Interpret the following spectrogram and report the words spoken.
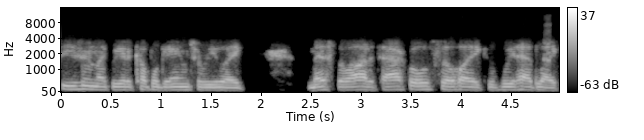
season, like we had a couple games where we like missed a lot of tackles. So like we had like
